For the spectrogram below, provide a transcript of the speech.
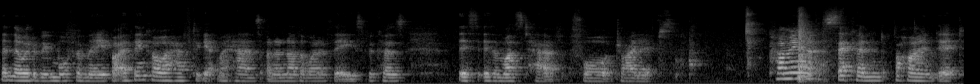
then there would have been more for me but I think I will have to get my hands on another one of these because this is a must-have for dry lips. Coming second behind it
